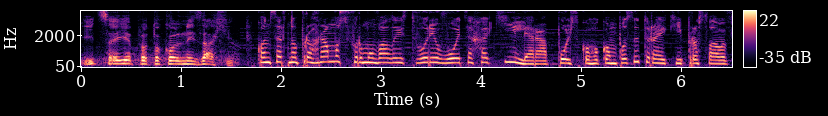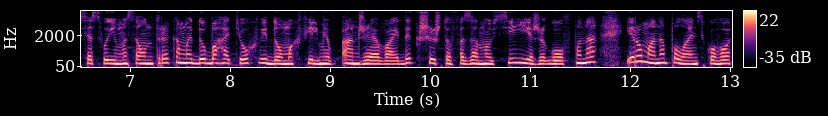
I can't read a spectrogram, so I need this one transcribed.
І це є протокольний захід. Концертну програму сформували із творів Войцеха Кіллера, польського композитора, який прославився своїми саундтреками до багатьох відомих фільмів Анджея Вайди, Кшиштофа Занусі, Єжи Гофмана і Романа Поланського.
